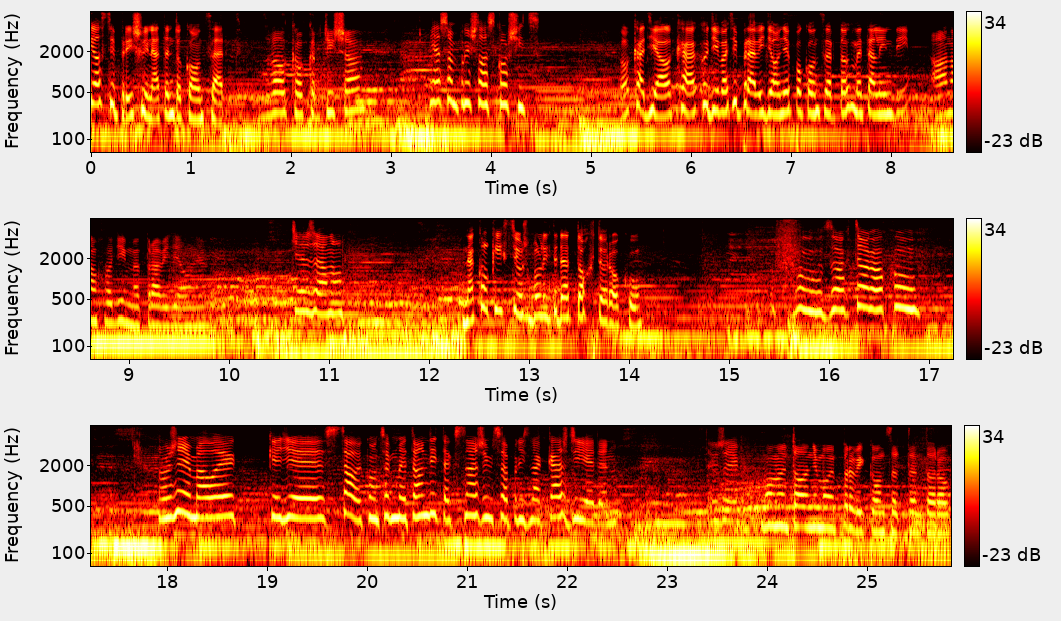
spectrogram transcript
Odkiaľ ste prišli na tento koncert? Z Veľkého Krtiša. Ja som prišla z Košic. Veľká diálka, chodívate pravidelne po koncertoch Metalindy? Áno, chodíme pravidelne. Tiež áno. Na koľkých ste už boli teda tohto roku? Fú, tohto roku už neviem, ale keď je stále koncert Metalindy, tak snažím sa prísť na každý jeden. Takže Momentálne môj prvý koncert tento rok.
